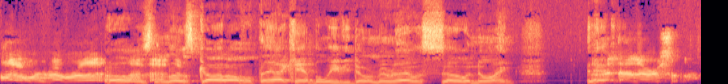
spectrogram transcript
I don't remember that. Oh, it was the most god awful thing. I can't believe you don't remember that. It was so annoying. I, I never saw.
